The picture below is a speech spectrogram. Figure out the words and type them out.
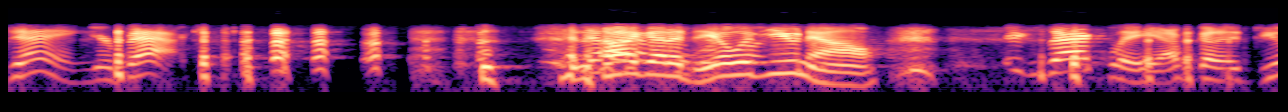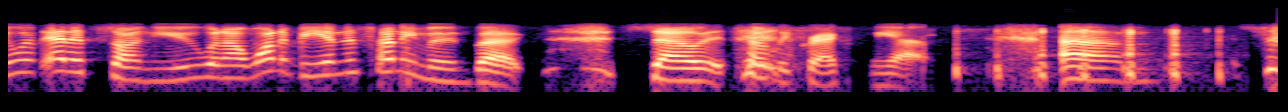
dang, you're back. and Yeah, now I have got to deal with you now. Exactly. I've got to deal with edits on you when I want to be in this honeymoon book. So it totally cracks me up. Um, so,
